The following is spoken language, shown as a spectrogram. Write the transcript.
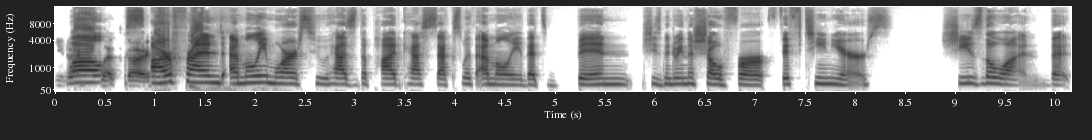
you know, Well, let's go. our friend Emily Morse, who has the podcast Sex with Emily, that's been she's been doing the show for 15 years. She's the one that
